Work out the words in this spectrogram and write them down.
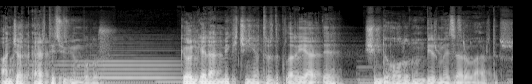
ancak ertesi gün bulur. Gölgelenmek için yatırdıkları yerde şimdi oğlunun bir mezarı vardır.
